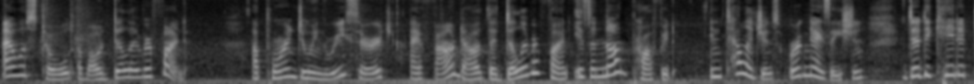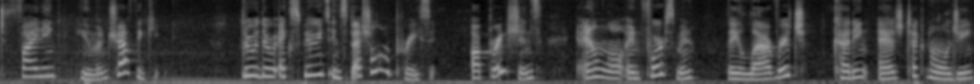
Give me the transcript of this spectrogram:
I was told about DeliverFund. Upon doing research, I found out that DeliverFund is a nonprofit intelligence organization dedicated to fighting human trafficking. Through their experience in special operations and law enforcement, they leverage cutting edge technology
